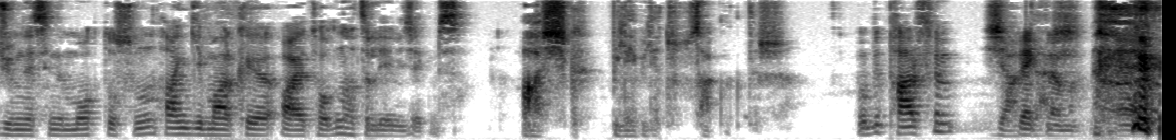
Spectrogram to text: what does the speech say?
cümlesinin mottosunun hangi markaya ait olduğunu hatırlayabilecek misin? Aşk bile bile tutsaklıktır. Bu bir parfüm Jagler. reklamı. Evet.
